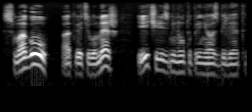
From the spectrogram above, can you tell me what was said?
Смогу, — ответил Умеш и через минуту принес билеты.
